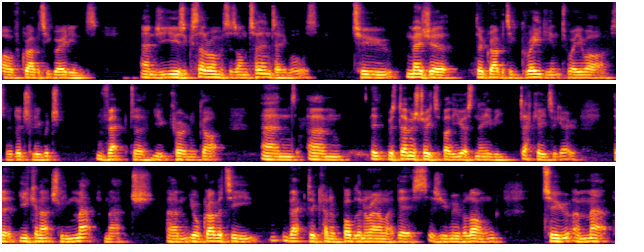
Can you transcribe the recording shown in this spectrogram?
of gravity gradients, and you use accelerometers on turntables to measure the gravity gradient where you are. So literally, which vector you currently got, and um, it was demonstrated by the US Navy decades ago that you can actually map match um, your gravity vector kind of bobbling around like this as you move along to a map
